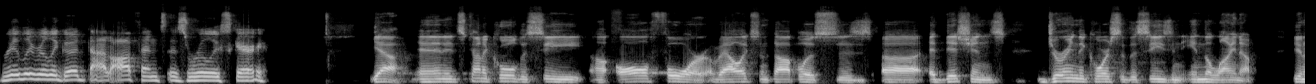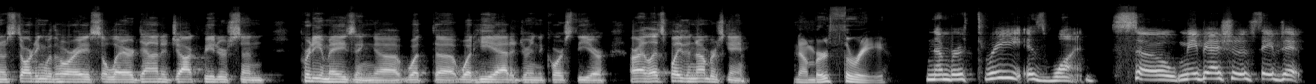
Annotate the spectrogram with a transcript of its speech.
really, really good. That offense is really scary. Yeah, and it's kind of cool to see uh, all four of Alex Anthopoulos' uh, additions during the course of the season in the lineup you know, starting with Jorge Soler down to Joc Pederson. Pretty amazing uh, what uh, what he added during the course of the year. All right, let's play the numbers game. Number three. Number three is one. So maybe I should have saved it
